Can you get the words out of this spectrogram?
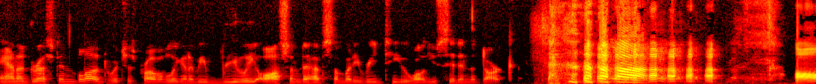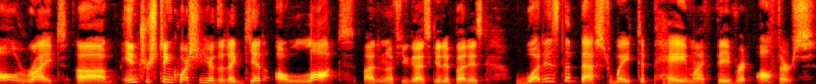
anna dressed in blood which is probably going to be really awesome to have somebody read to you while you sit in the dark All right. Um, interesting question here that I get a lot. I don't know if you guys get it, but is what is the best way to pay my favorite authors?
